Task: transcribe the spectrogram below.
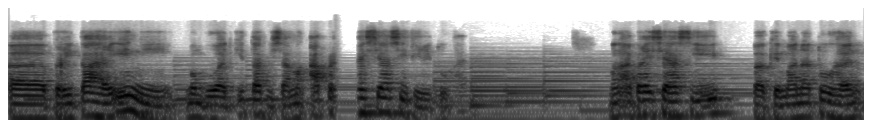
uh, berita hari ini membuat kita bisa mengapresiasi diri Tuhan. Mengapresiasi bagaimana Tuhan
